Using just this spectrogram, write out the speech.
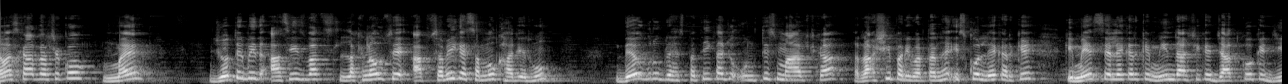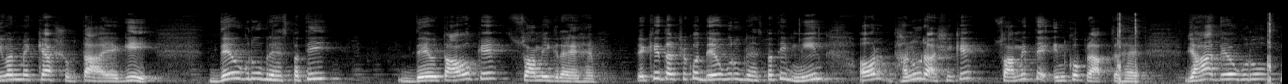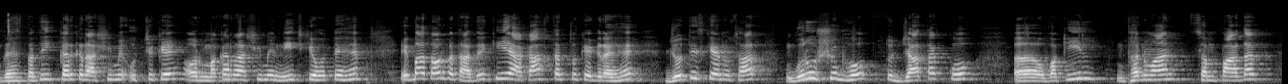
नमस्कार दर्शकों, मैं ज्योतिर्विद आशीष वत्स लखनऊ से आप सभी के सम्मुख हाजिर हूँ। देवगुरु बृहस्पति का जो 29 मार्च का राशि परिवर्तन है, इसको लेकर के कि मेष से लेकर के मीन राशि के जातकों के जीवन में क्या शुभता आएगी? देवगुरु बृहस्पति देवताओं के स्वामी ग्रह हैं। देखिए दर्शकों देवगुरु बृहस्पति मीन और धनु राशि के स्वामित्व इनको प्राप्त है। जहाँ देवगुरु बृहस्पति कर्क राशि में उच्च के और मकर राशि में नीच के होते हैं। एक बात और बता दें कि ये आकाश तत्व के ग्रह हैं। ज्योतिष के अनुसार गुरु शुभ हो तो जातक को वकील, धनवान, संपादक,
